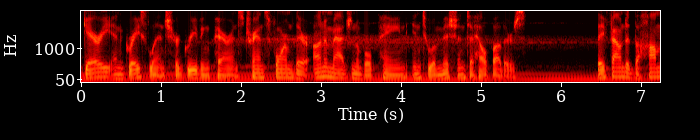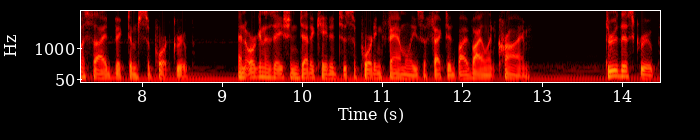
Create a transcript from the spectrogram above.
Gary and Grace Lynch, her grieving parents, transformed their unimaginable pain into a mission to help others. they founded the Homicide Victims Support Group, an organization dedicated to supporting families affected by violent crime. Through this group,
